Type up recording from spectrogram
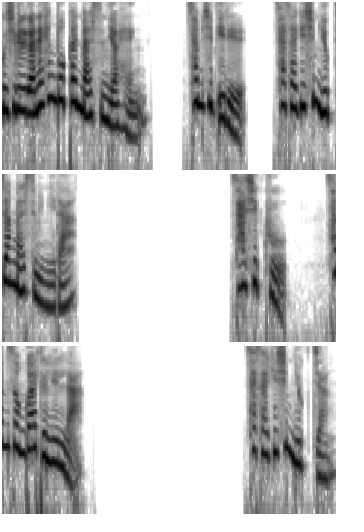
(90일간의) 행복한 말씀 여행 (31일) 사사기 (16장) 말씀입니다. 49. 삼성과 들릴라 사사기 16장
